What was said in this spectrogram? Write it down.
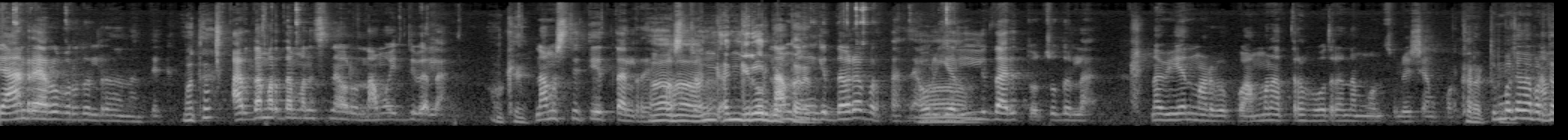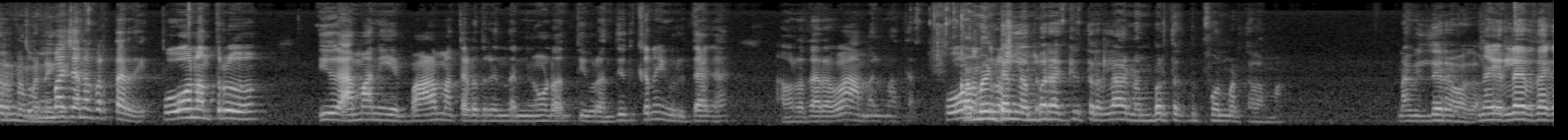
ಜಾನ್ರ ಯಾರು ಬರುದಿಲ್ರಿ ನನ್ನ ಅಂತೆ ಮತ್ತೆ? ಅರ್ಧಂಬರ್ಧ ಮನಸ್ಸಿನವ್ರು ನಾವು ಇದ್ದೀವಲ್ಲ. ಓಕೆ ನಮ್ಮ ಸ್ಥಿತಿ ಇತ್ತಲ್ರಿ ಹಾಂ ಹಾಂ ಹಂಗೆ ಹಂಗಿರೋರು ನಮ್ ಹಿಂಗಿದ್ದವ್ರೆ ಬರ್ತಾರೆ. ಅವ್ರಿಗೆ ಎಲ್ಲಿ ದಾರಿ ತೋಚೋದಿಲ್ಲ. ನಾವ್ ಏನ್ ಮಾಡ್ಬೇಕು? ಅಮ್ಮನ ಹತ್ರ ಹೋದ್ರೆ ನಮ್ಗೊಂದು ಸೊಲ್ಯೂಷನ್ ಕೊಡ್ತಾರೆ. ಕರೆಕ್ಟ್ ತುಂಬಾ ಜನ ಬರ್ತಾರೆ ನಮ್ಮ ತುಂಬಾ ಜನ ಬರ್ತಾರೆ. ರೀ ಫೋನ್ ಅಂತರೂ ಇದು ಅಮ್ಮ ನೀ ಭಾಳ ಮಾತಾಡೋದ್ರಿಂದ ನೋಡು ಅಂತ ಇವ್ರು ಅಂದಿದ್ಕನ ಇವ್ರು ಇದ್ದಾಗ ಅವ್ರು ಅದಾರವ ಆಮೇಲೆ ಮಾತಾಡ. ಫೋನ್ ಕಮೆಂಟ್ ಅಲ್ಲಿ ನಂಬರ್ ಹಾಕಿರ್ತಾರಲ್ಲ ನಂಬರ್ ತೆಗೆದ್ಬಿಟ್ಟು ಫೋನ್ ಮಾಡ್ತಾಳಮ್ಮ. ನಾವು ಇಲ್ಲದೆ ಇರೋವಾಗ. ನಾ ಎಲ್ಲ ಇರ್ದಾಗ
